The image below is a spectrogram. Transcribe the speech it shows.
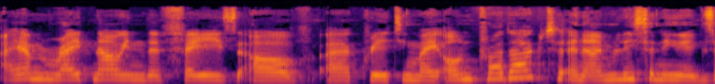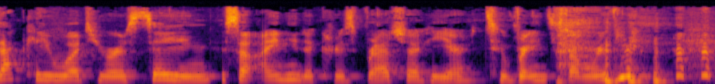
I am right now in the phase of uh, creating my own product and I'm listening exactly what you are saying. So I need a Chris Bradshaw here to brainstorm with me.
